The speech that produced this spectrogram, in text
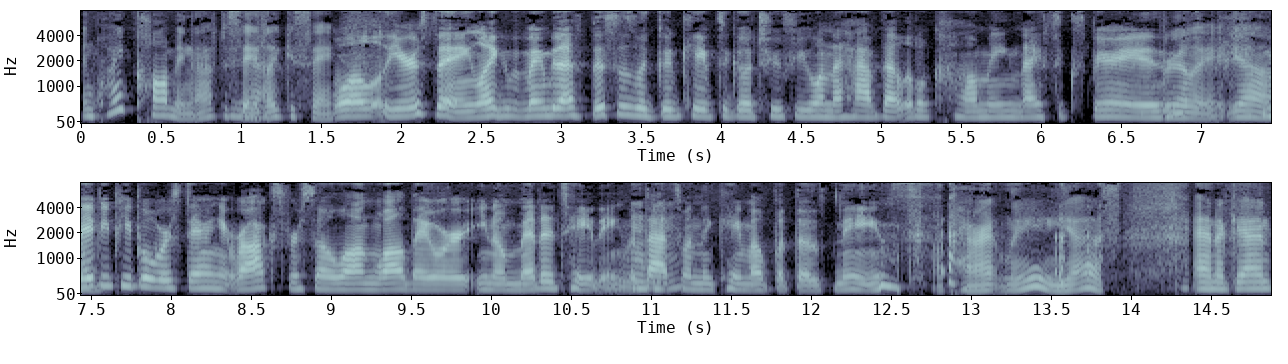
and quite calming. I have to say, like you say. Well, you're saying like maybe that's this is a good cave to go to if you want to have that little calming, nice experience. Really? Yeah. Maybe people were staring at rocks for so long while they were, you know, meditating that Mm-hmm. that's when they came up with those names. Apparently, yes. And again,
